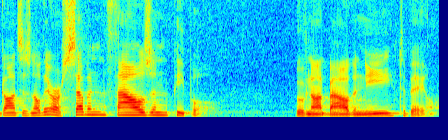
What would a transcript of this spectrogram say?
God says, No, there are 7,000 people who have not bowed the knee to Baal.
